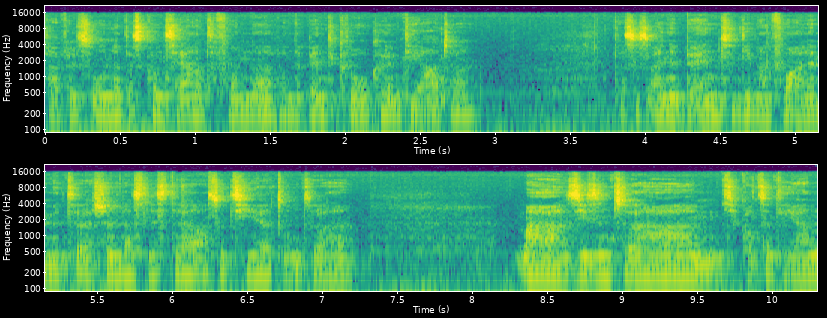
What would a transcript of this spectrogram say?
zweifelsohne das Konzert von, äh, von der Band Kroke im Theater. Das ist eine Band, die man vor allem mit äh, Schindlers Liste assoziiert und äh, äh, sie, sind, äh, sie konzentrieren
